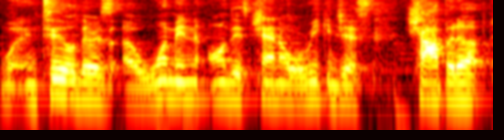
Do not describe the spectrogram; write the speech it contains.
until there's a woman on this channel where we can just chop it up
